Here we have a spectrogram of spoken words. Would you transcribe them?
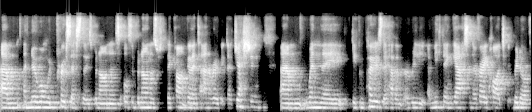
um, and no one would process those bananas. Also, bananas, they can't go into anaerobic digestion. Um, when they decompose, they have a, a, really a methane gas and they're very hard to get rid of.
